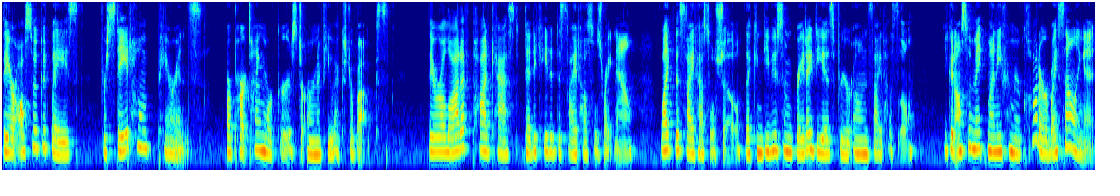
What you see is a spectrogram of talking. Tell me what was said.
They are also good ways for stay at home parents or part time workers to earn a few extra bucks. There are a lot of podcasts dedicated to side hustles right now, like the Side Hustle Show, that can give you some great ideas for your own side hustle. You can also make money from your clutter by selling it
